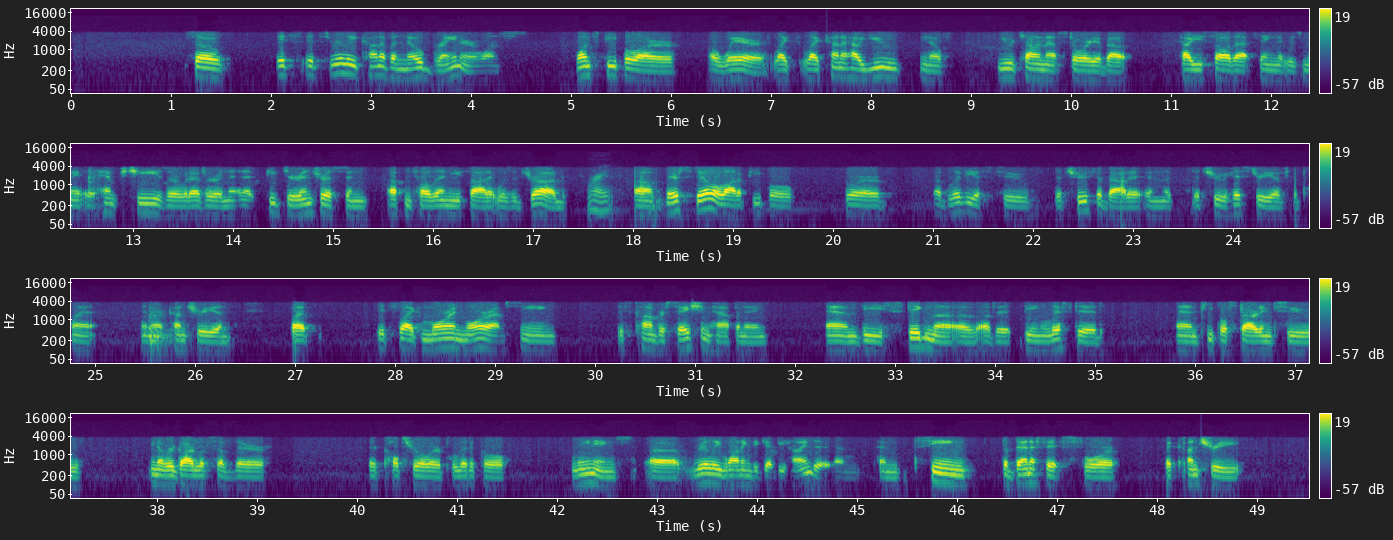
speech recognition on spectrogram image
so it's it's really kind of a no-brainer once once people are aware, like like kind of how you you know you were telling that story about how you saw that thing that was made hemp cheese or whatever, and it piqued your interest, and up until then you thought it was a drug. Right. Um, there's still a lot of people who are oblivious to the truth about it and the, the true history of the plant in our country, and but it's like more and more I'm seeing this conversation happening and the stigma of, of it being lifted and people starting to you know regardless of their their cultural or political leanings uh, really wanting to get behind it and and seeing the benefits for the country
